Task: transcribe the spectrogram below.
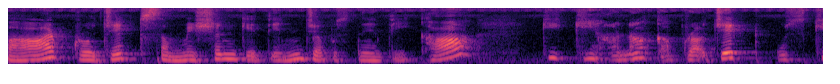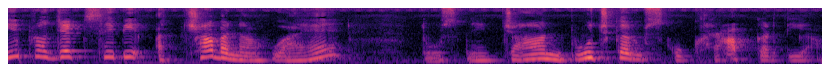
बार प्रोजेक्ट सबमिशन के दिन जब उसने देखा कि कियाना का प्रोजेक्ट उसके प्रोजेक्ट से भी अच्छा बना हुआ है तो उसने जानबूझकर उसको खराब कर दिया।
